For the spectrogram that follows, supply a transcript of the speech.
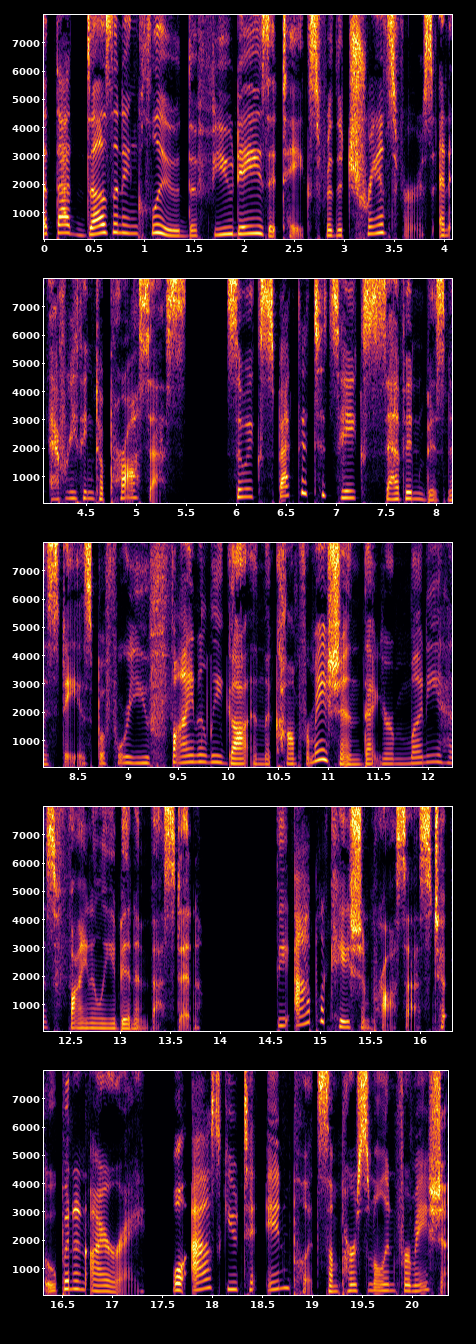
But that doesn't include the few days it takes for the transfers and everything to process. So expect it to take seven business days before you've finally gotten the confirmation that your money has finally been invested. The application process to open an IRA will ask you to input some personal information.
